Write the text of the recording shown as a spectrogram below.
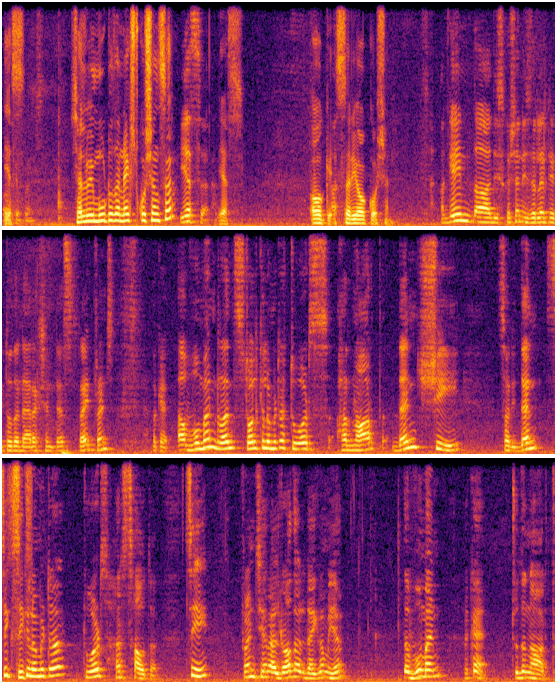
Yes. Okay, friends. shall we move to the next question sir Yes, sir. yes okay sir your question Again, uh, this question is related to the direction test, right, friends? Okay. A woman runs 12 kilometer towards her north, then she, sorry, then 6 Six. kilometer towards her south. See, friends, here I'll draw the diagram here. The woman, okay, to the north.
